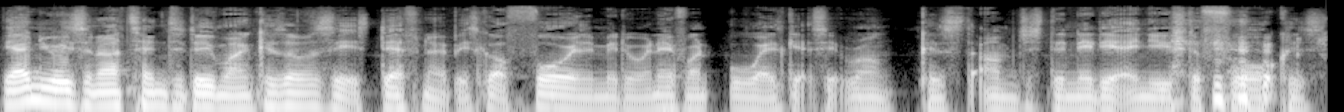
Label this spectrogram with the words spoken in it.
The only reason I tend to do mine because obviously it's Death Note, but it's got four in the middle, and everyone always gets it wrong because I'm just an idiot and used a four because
